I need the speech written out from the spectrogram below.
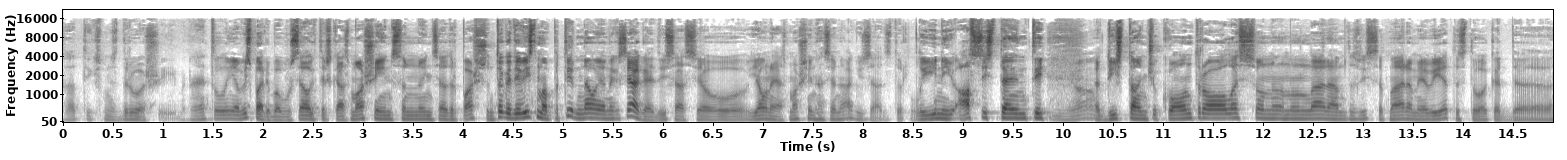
satiksmes drošība. Ne? Tur jau vispār būs elektriskās mašīnas, un viņas jau tur pašas. Un tagad jau īstenībā pat ir, nav jau nekas jāgaida. Visās jau jaunajās mašīnās jau nāk visādas tur līniju asistenti, jā. distanču kontroles, un, un, un lēnām tas viss apmēram jau iet uz to, ka uh,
